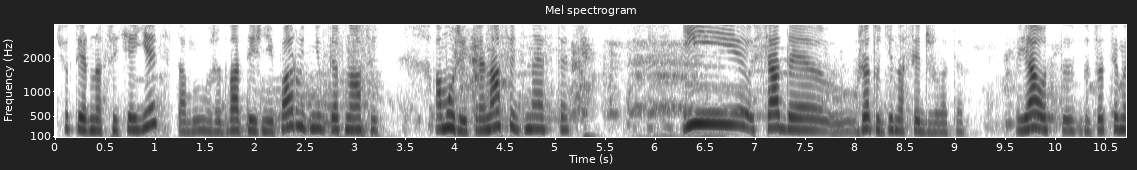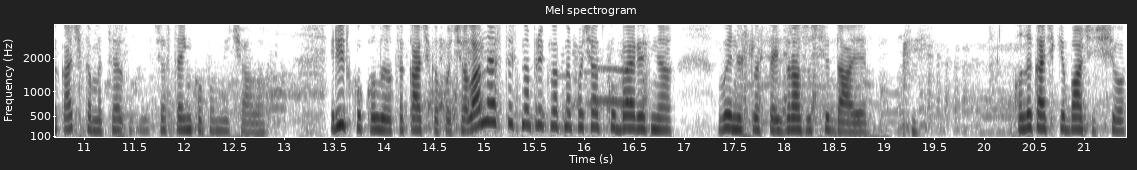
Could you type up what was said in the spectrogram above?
14 яєць, там може 2 тижні і пару днів 15, а може і 13 знести. І сяде вже тоді насиджувати. Я от е, за цими качками це частенько помічала. Рідко, коли оця качка почала нестись, наприклад, на початку березня, винеслася і зразу сідає. Коли качки бачать, що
